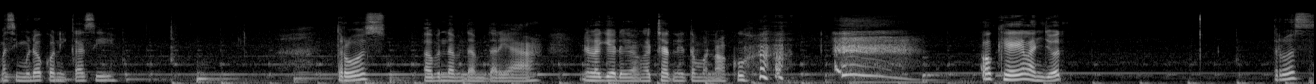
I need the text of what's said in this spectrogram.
masih muda kok nikah sih. Terus uh, bentar bentar bentar ya. Ini lagi ada yang ngechat nih temen aku. Oke okay, lanjut. Terus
